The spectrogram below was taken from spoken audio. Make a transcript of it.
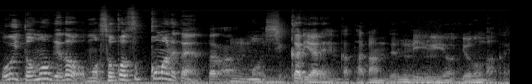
多いと思うけどもうそこ突っ込まれたんやったら、うん。もうしっかりやれへんかったらあかんでっていう世,、の中や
